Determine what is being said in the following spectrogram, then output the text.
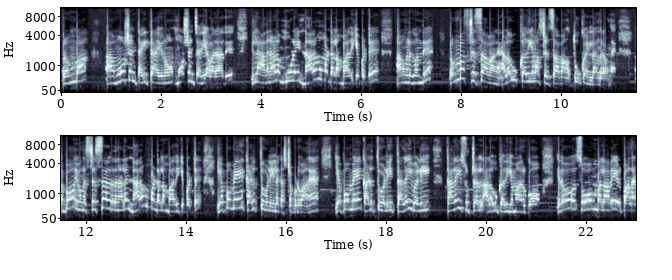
ரொம்ப மோஷன் டைட் ஆயிரும். மோஷன் சரியா வராது. இல்ல அதனால மூளை நரம்பு மண்டலம் பாதிக்கப்பட்டு அவங்களுக்கு வந்து ரொம்ப ஸ்ட்ரெஸ் ஆவாங்க. அளவுக்கு அதிகமா ஸ்ட்ரெஸ் ஆவாங்க. தூக்கம் இல்லைங்கிறவங்க. அப்போ இவங்க ஸ்ட்ரெஸ் ஆகுறதுனால நரம்பு மண்டலம் பாதிக்கப்பட்டு எப்பவுமே கழுத்து வலியில கஷ்டப்படுவாங்க. எப்பவுமே கழுத்து வலி தலைவலி தலை சுற்றல் அளவுக்கு அதிகமா இருக்கும். ஏதோ சோம்பலாவே இருப்பாங்க.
